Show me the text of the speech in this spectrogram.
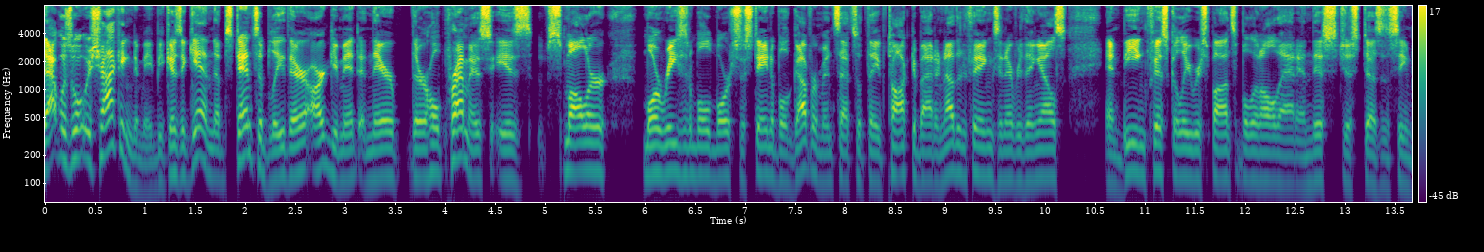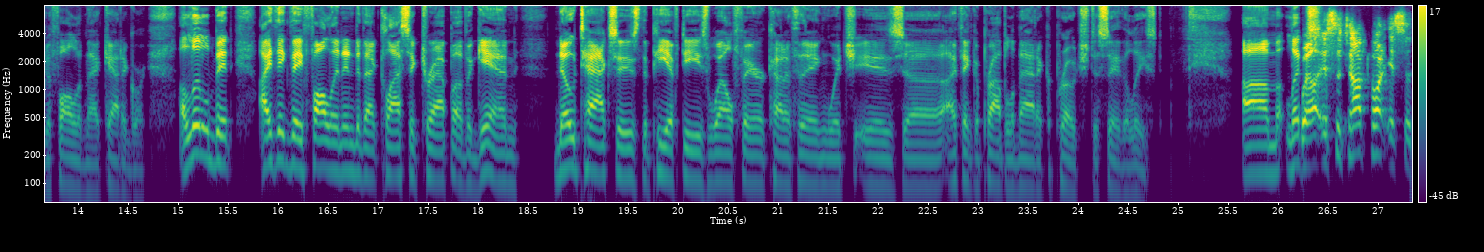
That was what was shocking to me because again, ostensibly their argument and their their whole premise is smaller, more reasonable, more sustainable governments. That's what they've talked about in other things and everything else, and being fiscally responsible and all that. And this just doesn't seem to fall in that category. A little bit, I think they've fallen into that classic trap of again no taxes, the PFD's welfare kind of thing, which is, uh, I think, a problematic approach to say the least. Um, let's. Well, it's the top twenty. It's the,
